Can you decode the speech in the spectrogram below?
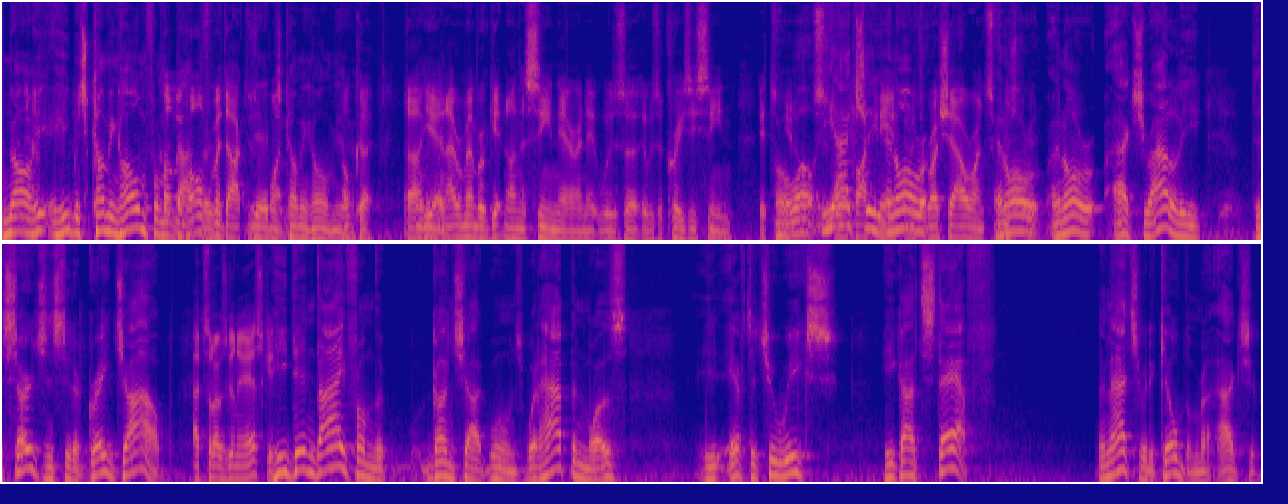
No, he, he was coming home from Coming a doctor. home from a doctor's yeah, appointment. he was coming home. Yeah. Okay. Uh, yeah, and I remember getting on the scene there, and it was uh, it was a crazy scene. It's Oh you know, well, it's he actually, in, all rush hour on Spruce in all Street. in all actuality, the surgeons did a great job. That's what I was going to ask you. He didn't die from the gunshot wounds. What happened was, he, after two weeks, he got staph. and that's what killed him. Actually,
